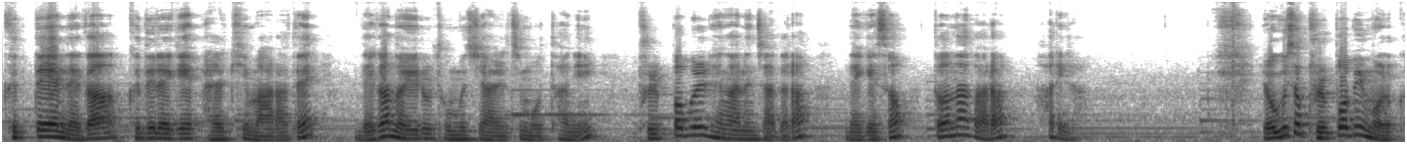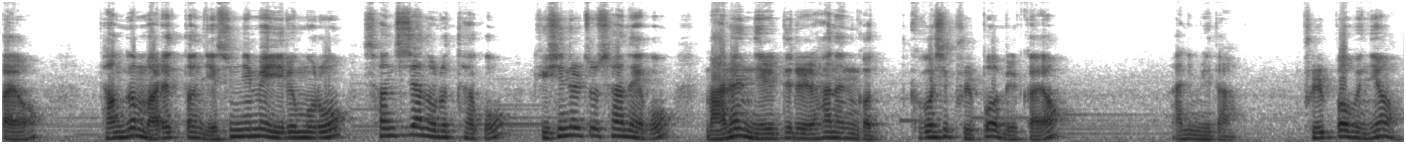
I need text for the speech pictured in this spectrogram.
그때 내가 그들에게 밝히 말하되 내가 너희를 도무지 알지 못하니 불법을 행하는 자들아 내게서 떠나가라 하리라. 여기서 불법이 뭘까요? 방금 말했던 예수님의 이름으로 선지자 노릇하고 귀신을 쫓아내고 많은 일들을 하는 것, 그것이 불법일까요? 아닙니다. 불법은요,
